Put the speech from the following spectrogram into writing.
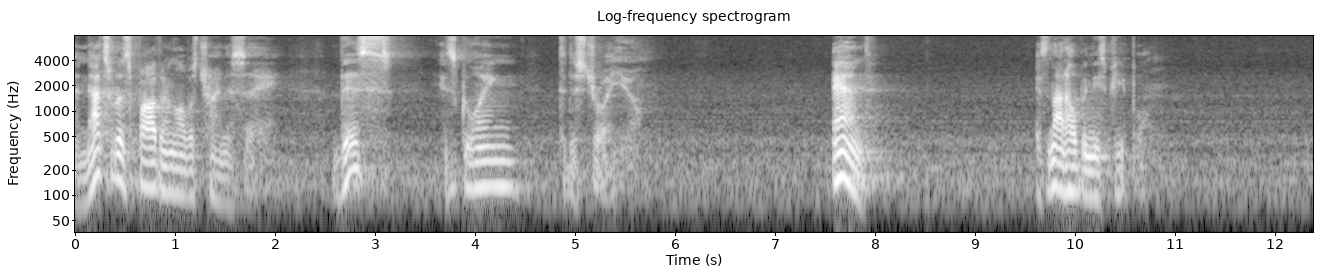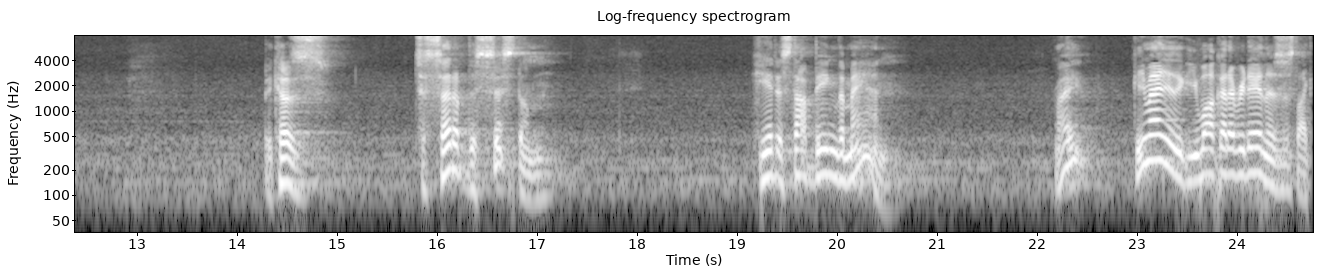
And that's what his father in law was trying to say. This is going to destroy you. And it's not helping these people. Because to set up the system, he had to stop being the man. Right? Can you imagine? Like, You walk out every day and there's just like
